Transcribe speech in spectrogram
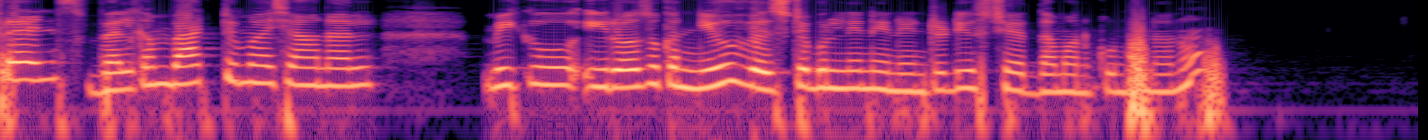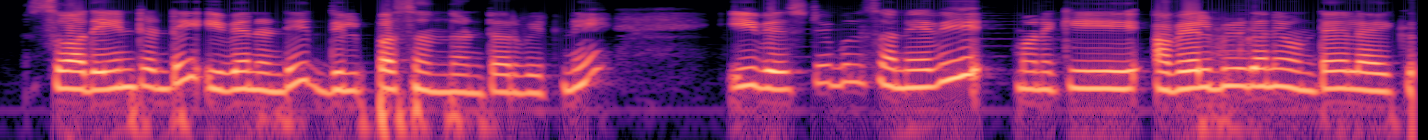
friends welcome back to my channel మీకు ఈరోజు ఒక న్యూ వెజిటబుల్ని నేను ఇంట్రడ్యూస్ చేద్దాం అనుకుంటున్నాను. సో అదేంటంటే ఇవేనండి దిల్ పసంద్ అంటారు వీటిని. ఈ వెజిటేబుల్స్ అనేవి మనకి అవైలబుల్గానే ఉంటాయి. లైక్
